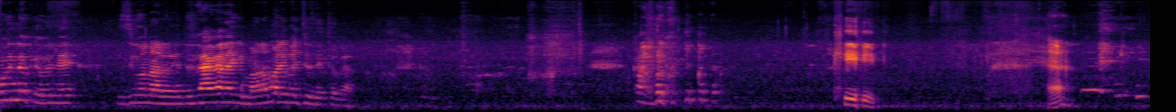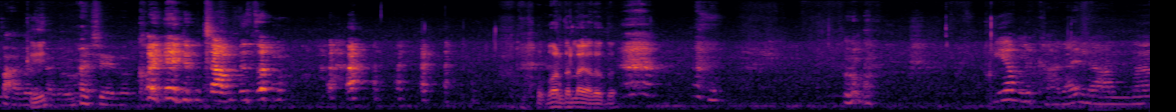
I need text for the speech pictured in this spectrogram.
অন্য কি? হইলে জীবন আর জায়গা নাকি মারামারি বেঁচে যেত গা কি হ্যাঁ? কি? চাপ লাগা তো। কি আপনি খারাইলে আল্লাহ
